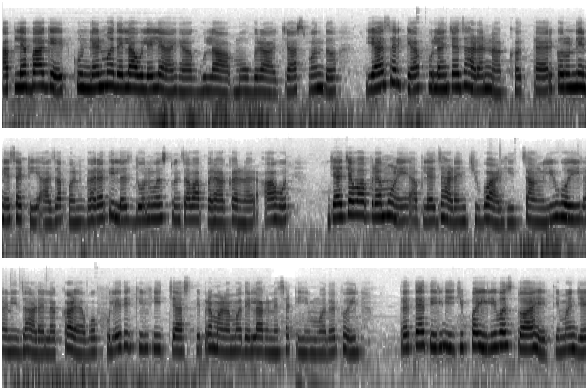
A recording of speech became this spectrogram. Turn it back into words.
आपल्या बागेत कुंड्यांमध्ये लावलेल्या ह्या गुलाब मोगरा जास्वंद यासारख्या फुलांच्या झाडांना खत तयार करून देण्यासाठी आज आपण घरातीलच दोन वस्तूंचा वापर हा करणार आहोत. ज्याच्या वापरामुळे आपल्या झाडांची वाढ ही चांगली होईल आणि झाडाला कळ्या व फुले देखील ही जास्ती प्रमाणामध्ये लागण्यासाठी ही मदत होईल. तर त्यातील ही जी पहिली वस्तू आहे ती म्हणजे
